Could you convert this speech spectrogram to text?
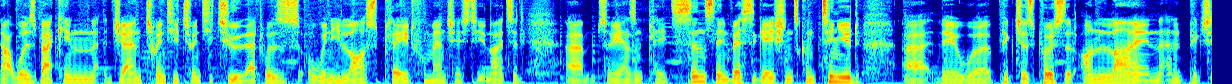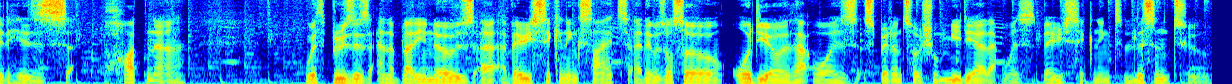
That was back in Jan 2022. That was when he last played for Manchester United. Um, so he hasn't played since. The investigations continued. Uh, there were pictures posted online, and it pictured his partner with bruises and a bloody nose, uh, a very sickening sight. Uh, there was also audio that was spread on social media that was very sickening to listen to.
